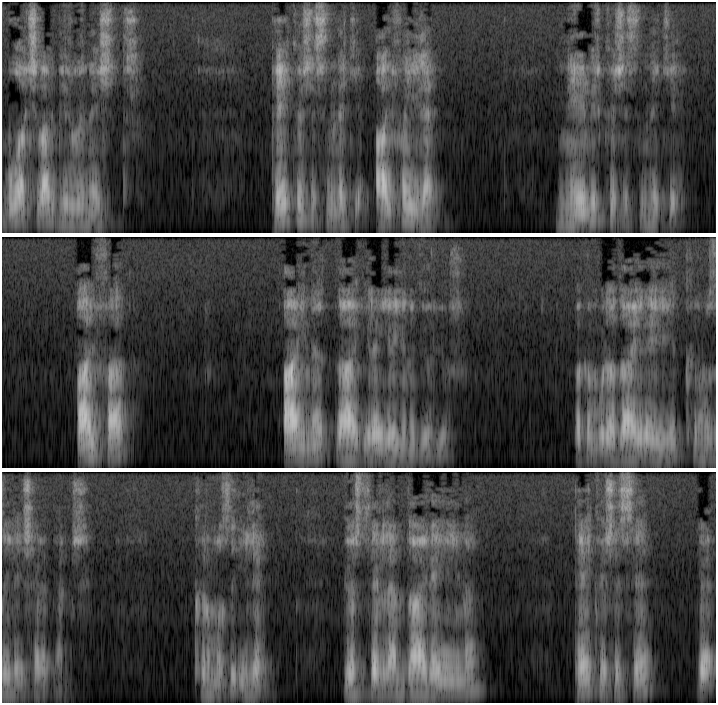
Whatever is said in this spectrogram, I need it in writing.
bu açılar birbirine eşittir. P köşesindeki alfa ile N1 köşesindeki alfa aynı daire yayını görüyor. Bakın burada daire yayı kırmızı ile işaretlenmiş. Kırmızı ile gösterilen daire yayını P köşesi ve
